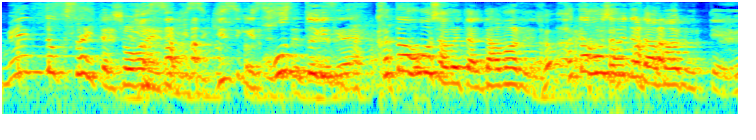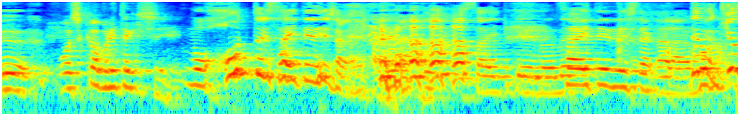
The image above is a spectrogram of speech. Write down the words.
面倒くさいったらしょうがないですギスギス本当にギスギス片方喋ったら黙るでしょ片方喋ったら黙るっていう押しかぶり的しもう本当に最低でしたから最低のね最低でしたからでも僕今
